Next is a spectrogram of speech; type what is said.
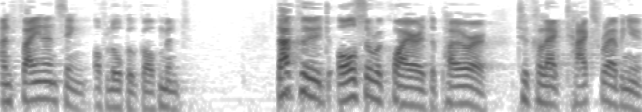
and financing of local government. That could also require the power to collect tax revenue.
